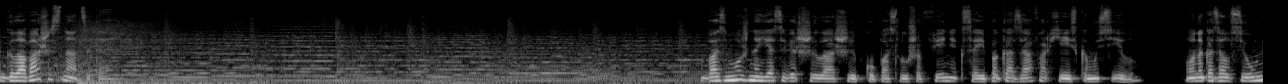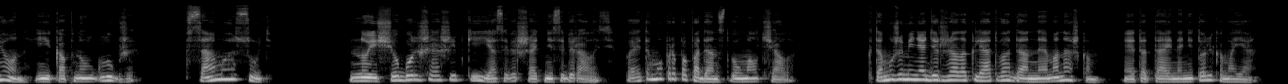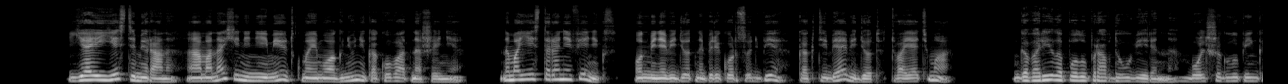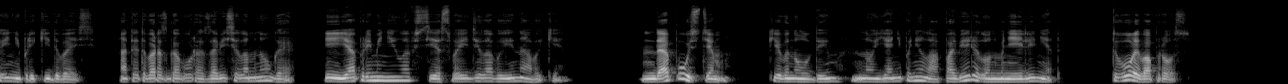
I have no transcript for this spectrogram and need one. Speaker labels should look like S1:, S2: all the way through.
S1: Глава 16. Возможно, я совершила ошибку, послушав Феникса и показав архейскому силу. Он оказался умен и копнул глубже, в самую суть. Но еще большей ошибки я совершать не собиралась, поэтому про попаданство умолчала. К тому же меня держала клятва, данная монашкам. Это тайна не только моя. Я и есть Амирана, а монахини не имеют к моему огню никакого отношения. На моей стороне Феникс. Он меня ведет наперекор судьбе, как тебя ведет твоя тьма. Говорила полуправду уверенно, больше глупенькой не прикидываясь. От этого разговора зависело многое, и я применила все свои деловые навыки. «Допустим», — кивнул Дым, но я не поняла, поверил он мне или нет. «Твой вопрос».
